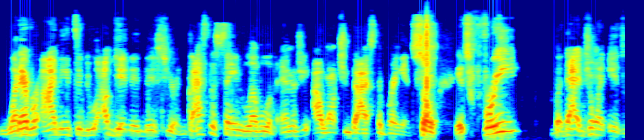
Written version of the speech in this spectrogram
Whatever I need to do, I'm getting in this year. That's the same level of energy I want you guys to bring in. So it's free, but that joint is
